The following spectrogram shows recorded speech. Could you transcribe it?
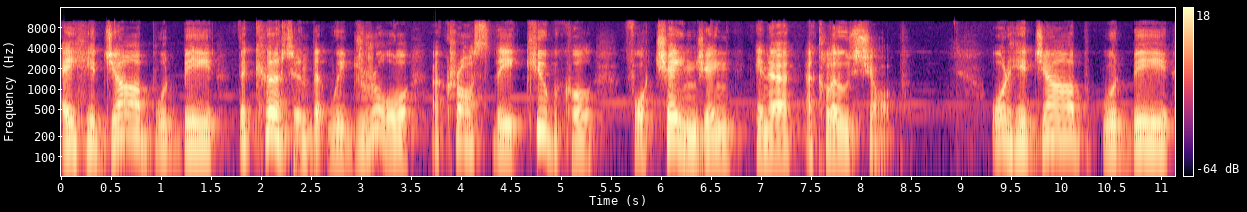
a hijab would be the curtain that we draw across the cubicle for changing in a, a clothes shop. Or hijab would be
